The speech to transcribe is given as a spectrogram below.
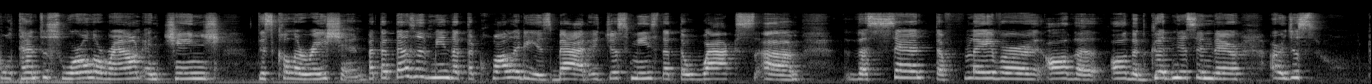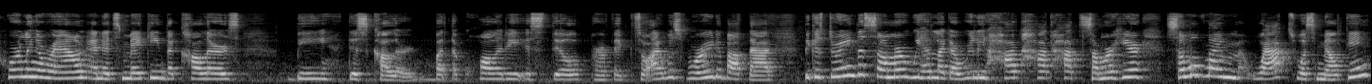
will tend to swirl around and change discoloration but that doesn't mean that the quality is bad it just means that the wax um, the scent, the flavor, all the all the goodness in there are just twirling around and it's making the colors be discolored but the quality is still perfect. So I was worried about that because during the summer we had like a really hot hot hot summer here. Some of my wax was melting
